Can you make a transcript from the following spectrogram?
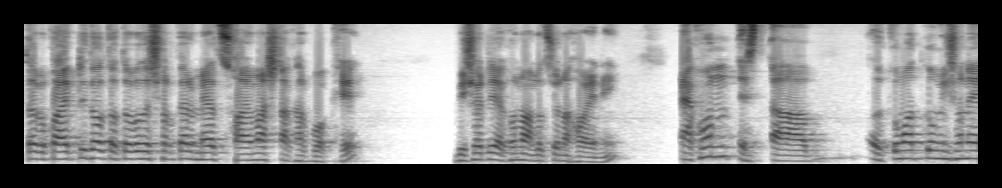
তবে কয়েকটি দল তত্ত্বাবধায়ক সরকার মেয়াদ ছয় মাস রাখার পক্ষে। বিষয়টি এখনও আলোচনা হয়নি। এখন ঐক্যমত কমিশনে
